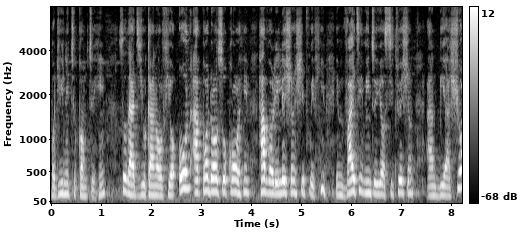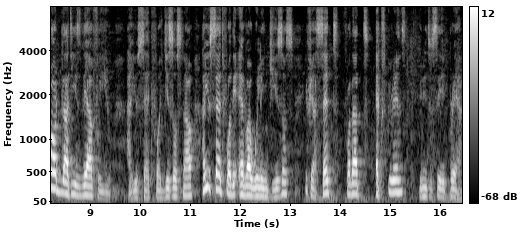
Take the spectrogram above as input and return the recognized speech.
But you need to come to Him so that you can, of your own accord, also call Him, have a relationship with Him, invite Him into your situation, and be assured that He is there for you. Are you set for Jesus now? Are you set for the ever willing Jesus? If you are set for that experience, you need to say a prayer.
